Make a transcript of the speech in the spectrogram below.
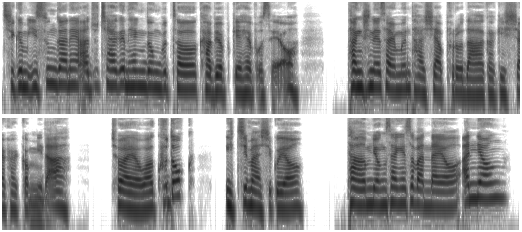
지금 이 순간의 아주 작은 행동부터 가볍게 해보세요. 당신의 삶은 다시 앞으로 나아가기 시작할 겁니다. 좋아요와 구독 잊지 마시고요. 다음 영상에서 만나요. 안녕!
